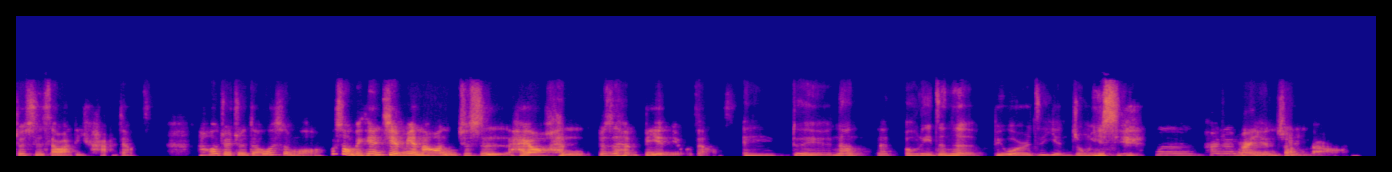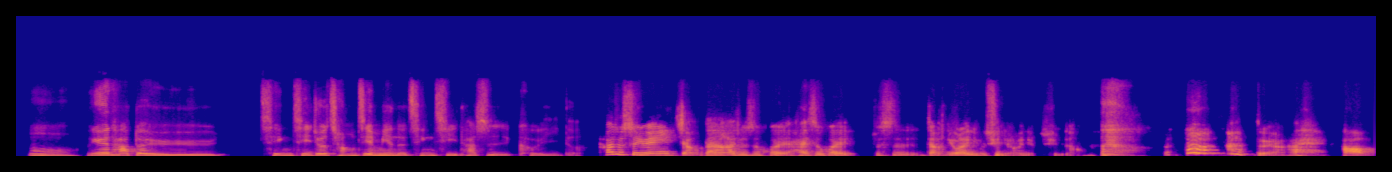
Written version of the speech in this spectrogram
就是萨瓦迪卡这样子。然后我就觉得为什么为什么每天见面，然后你就是还要很就是很别扭这样子。哎，对，那那欧丽真的比我儿子严重一些。嗯，他就蛮严重的啊。嗯，因为他对于亲戚，就是常见面的亲戚，他是可以的。他就是愿意讲，但是他就是会，还是会，就是这样扭来扭去，扭来扭去这样。对啊，哎，好，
